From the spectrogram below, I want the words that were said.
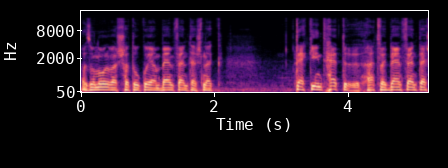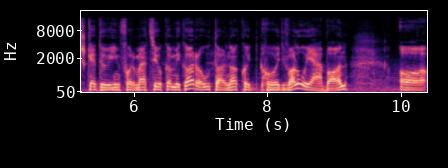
azon olvashatók olyan benfentesnek tekinthető, hát vagy benfenteskedő információk, amik arra utalnak, hogy, hogy valójában a,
